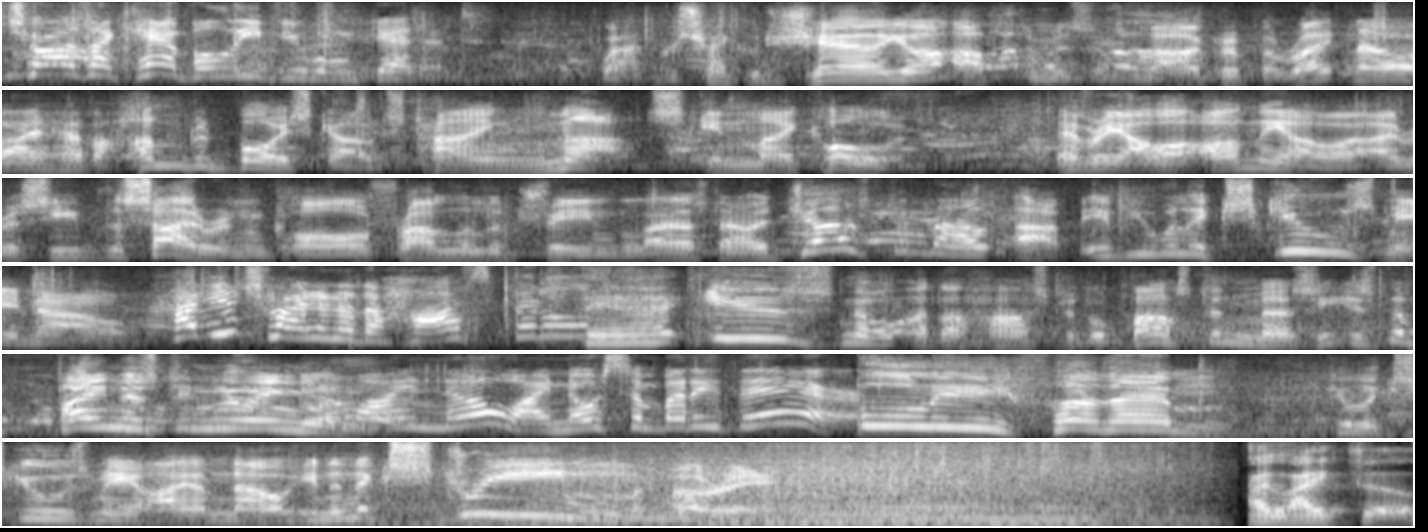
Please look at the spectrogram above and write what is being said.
Charles, I can't believe you won't get it. Well, I wish I could share your optimism, Margaret, but right now I have a hundred Boy Scouts tying knots in my colon. Every hour on the hour, I receive the siren call from the latrine. The last hour just about up. If you will excuse me now. Have you tried another hospital? There is no other hospital. Boston Mercy is the finest in New England. Oh, I know. I know somebody there. Bully for them. If you'll excuse me, I am now in an extreme hurry. I liked uh,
